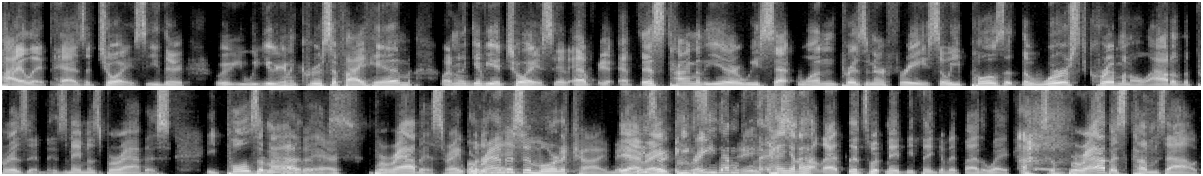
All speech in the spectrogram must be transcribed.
Pilate has a choice: either you're going to crucify him, or I'm going to give you a choice. And at, at this time of the year, we set one prisoner free. So he pulls it, the worst criminal out of the prison. His name is Barabbas. He pulls him out of there. Barabbas. Barabbas, right? What a name. Barabbas and Mordecai, man. yeah, These right. You can see them names. hanging out. That that's what made me think of it, by the way. So Barabbas comes out.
